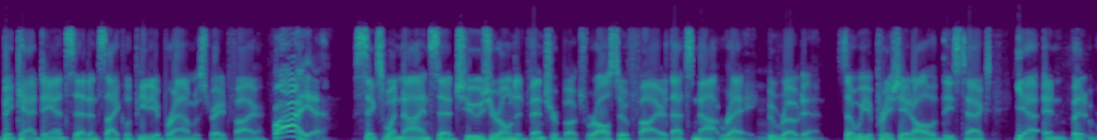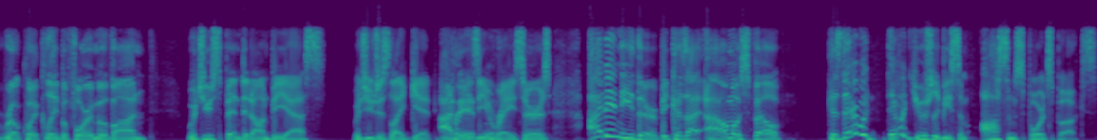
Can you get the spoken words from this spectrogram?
Big Cat Dan said Encyclopedia Brown was straight fire. Fire. 619 said choose your own adventure books were also fire. That's not Ray who wrote in. So we appreciate all of these texts. Yeah, and but real quickly before we move on, would you spend it on BS? Would you just like get crazy erasers? I didn't either because I, I almost felt because there would there would usually be some awesome sports books.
